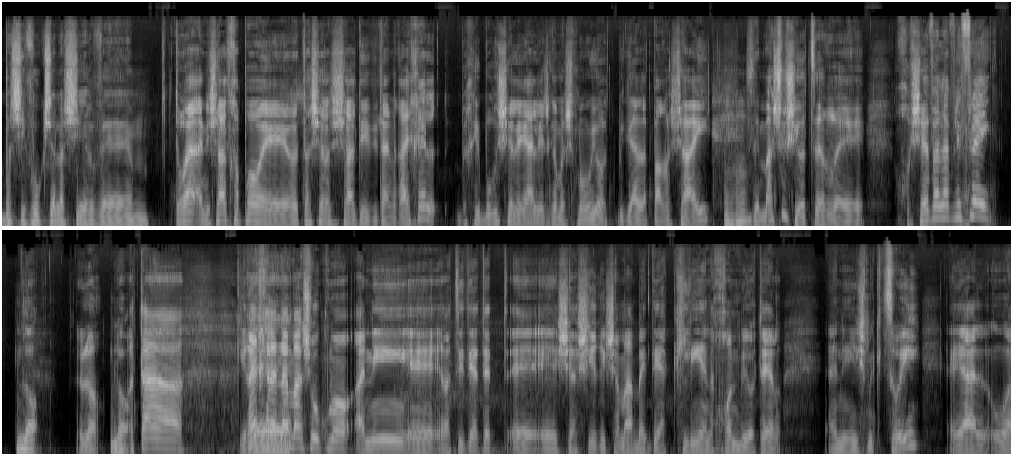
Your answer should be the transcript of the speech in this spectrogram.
בשיווק של השיר, ו... אתה רואה, אני אשאל אותך פה אה, אותה שאלה ששאלתי את איתן רייכל, בחיבור של אייל יש גם משמעויות, בגלל הפרשה היא, זה משהו שיוצר אה, חושב עליו לפני? לא. לא. לא. אתה... כי רייכל אה, ענה משהו כמו, אני אה, רציתי לתת אה, אה, שהשיר יישמע בידי הכלי הנכון ביותר. אני איש מקצועי, אייל הוא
